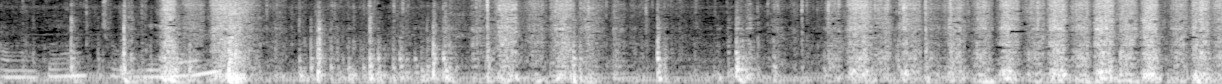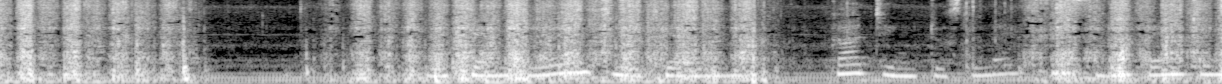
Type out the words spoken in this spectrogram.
I'm going to blend you can blend you can cut into slices depending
